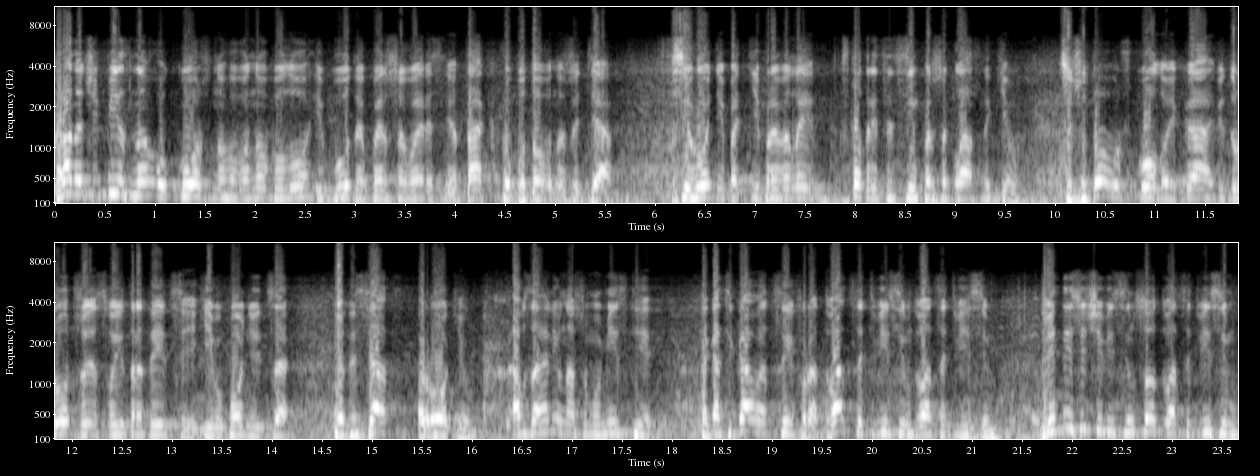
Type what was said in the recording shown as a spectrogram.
Рано чи пізно у кожного воно було і буде 1 вересня. Так побудовано життя. Сьогодні батьки привели 137 першокласників цю чудову школу, яка відроджує свої традиції, які виповнюються 50 років. А взагалі в нашому місті така цікава цифра 28-28. 2828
